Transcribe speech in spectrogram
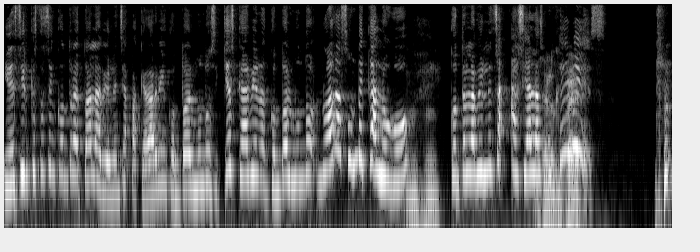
Y decir que estás en contra de toda la violencia para quedar bien con todo el mundo. Si quieres quedar bien con todo el mundo, no hagas un decálogo contra la violencia hacia las mujeres.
